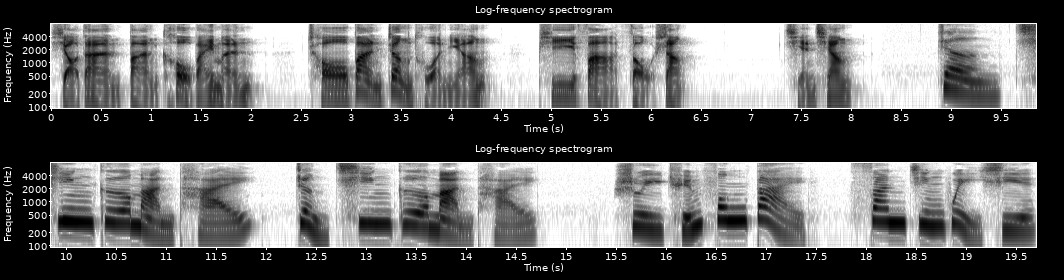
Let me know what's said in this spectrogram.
小旦扮寇白门，丑扮正妥娘，披发走上前腔，正清歌满台，正清歌满台，水裙风带，三更未歇。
